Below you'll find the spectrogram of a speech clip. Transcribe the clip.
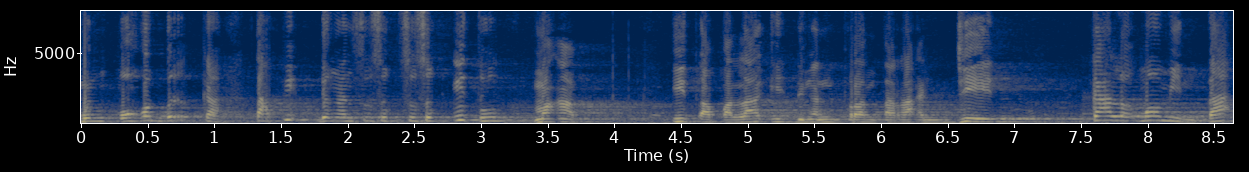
Memohon berkah, tapi dengan susuk-susuk itu, maaf. Itu apalagi dengan perantaraan jin. Kalau mau minta,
